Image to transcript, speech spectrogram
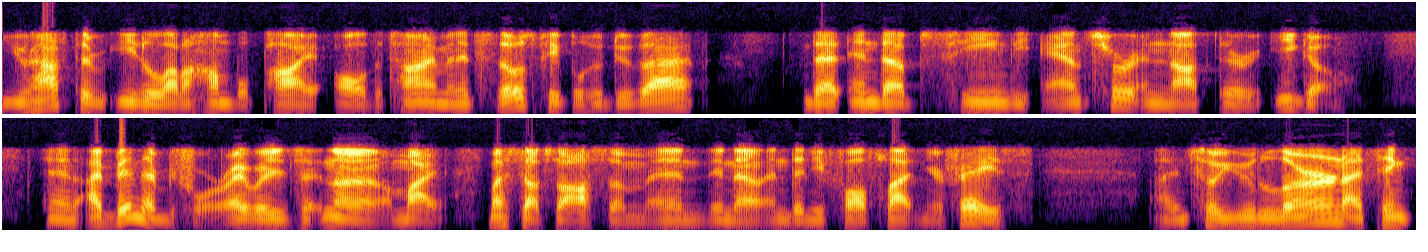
you have to eat a lot of humble pie all the time. And it's those people who do that that end up seeing the answer and not their ego. And I've been there before, right? Where you say, no, no, no, my my stuff's awesome, and you know, and then you fall flat in your face. And so you learn, I think,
